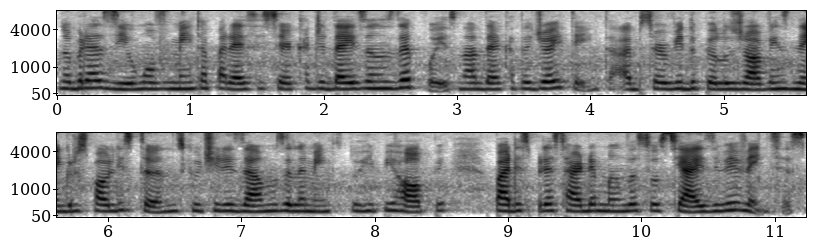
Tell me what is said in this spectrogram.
No Brasil, o movimento aparece cerca de 10 anos depois, na década de 80, absorvido pelos jovens negros paulistanos que utilizavam os elementos do hip hop para expressar demandas sociais e vivências.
